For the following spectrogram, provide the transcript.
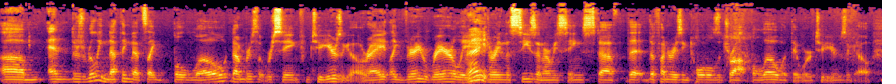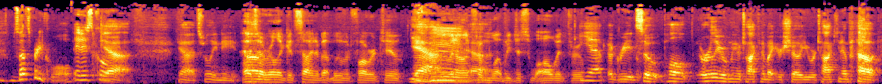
Um, and there's really nothing that's like below numbers that we're seeing from two years ago, right? Like very rarely Right. during the season are we seeing stuff that the fundraising totals drop below what they were two years ago. So that's pretty cool. It is cool. Yeah, yeah, it's really neat. That's a Um, really good sign about moving forward too. Yeah. moving on Yeah. from what we just all went through. Yeah, Agreed. So, Paul, earlier when we were talking about your show, you were talking about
